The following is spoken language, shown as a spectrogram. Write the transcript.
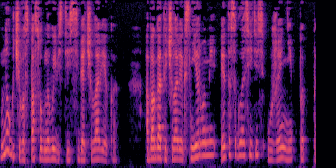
Много чего способно вывести из себя человека. А богатый человек с нервами – это, согласитесь, уже не ПП.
